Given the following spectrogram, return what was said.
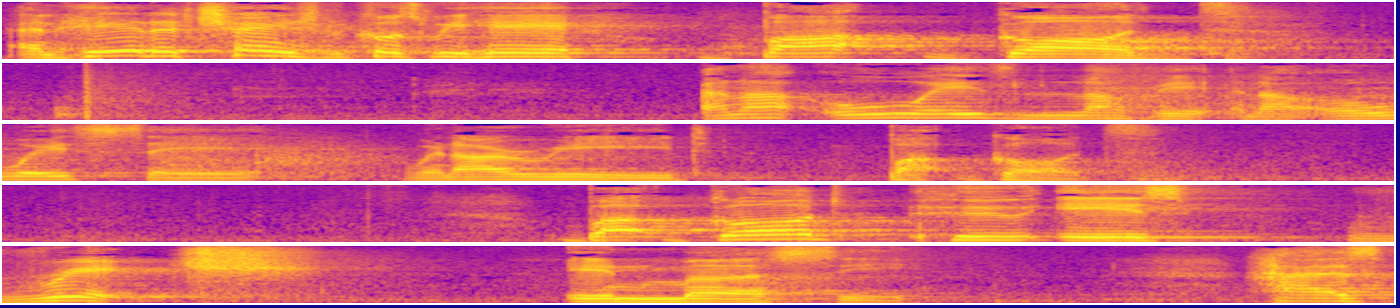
And here the change because we hear, but God. And I always love it and I always say it when I read, but God. But God, who is rich in mercy, has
